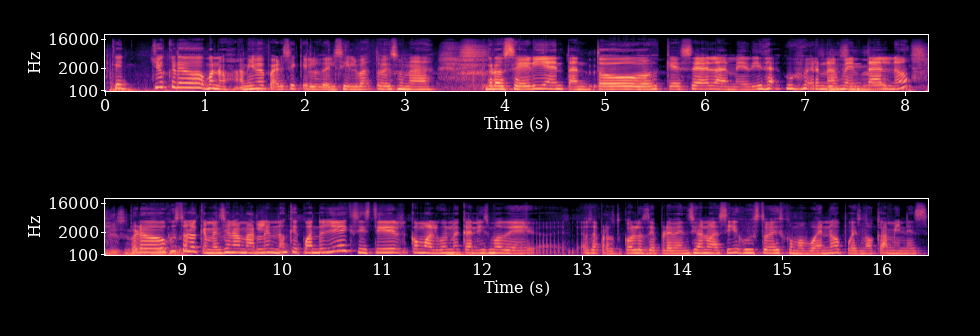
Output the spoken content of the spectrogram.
Que yo creo, bueno, a mí me parece que lo del silbato es una grosería en tanto que sea la medida gubernamental, ¿no? Pero justo lo que menciona Marlene, ¿no? Que cuando llegue a existir como algún mecanismo de, o sea, protocolos de prevención o así, justo es como, bueno, pues no camines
